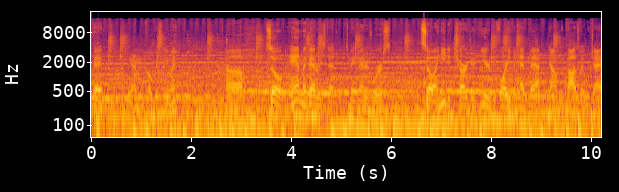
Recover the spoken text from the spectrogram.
Okay. Hopefully I'm in focus anyway. Uh, so, and my battery's dead, to make matters worse. So I need to charge it here before I even head back down the causeway, which I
